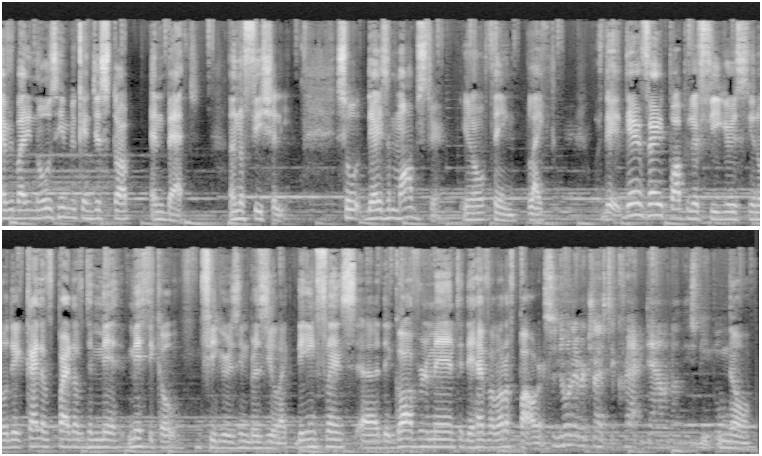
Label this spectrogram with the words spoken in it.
everybody knows him you can just stop and bet unofficially so there's a mobster you know thing like they, they're very popular figures you know they're kind of part of the myth, mythical figures in brazil like they influence uh, the government they have a lot of power so no one ever tries to crack down on these people no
